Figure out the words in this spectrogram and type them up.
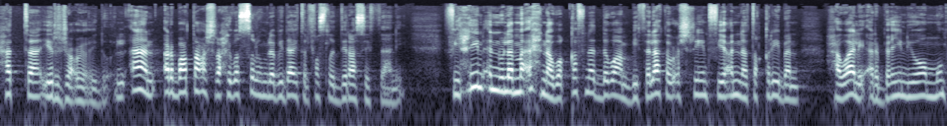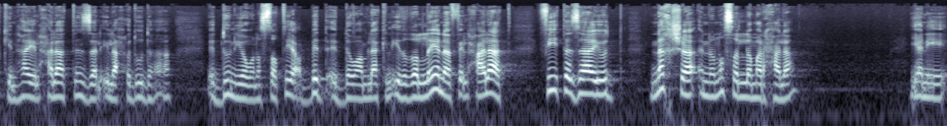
حتى يرجعوا يعيدوا. الآن 14 راح يوصلهم لبداية الفصل الدراسي الثاني. في حين أنه لما إحنا وقفنا الدوام ب 23 في عندنا تقريبا حوالي 40 يوم ممكن هاي الحالات تنزل إلى حدودها الدنيا ونستطيع بدء الدوام. لكن إذا ظلينا في الحالات في تزايد نخشى أنه نصل لمرحلة. يعني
